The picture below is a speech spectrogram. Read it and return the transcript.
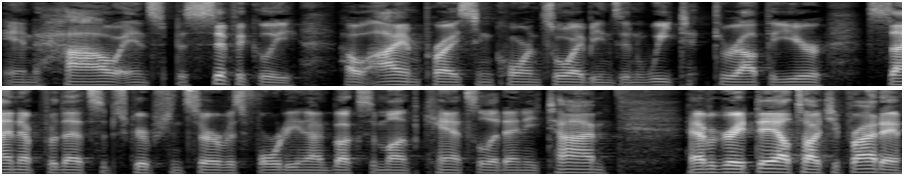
and how, and specifically how I am pricing corn, soybeans, and wheat throughout the year. Sign up for that subscription service, forty nine bucks a month. Cancel at any time. Have a great day. I'll talk to you Friday.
